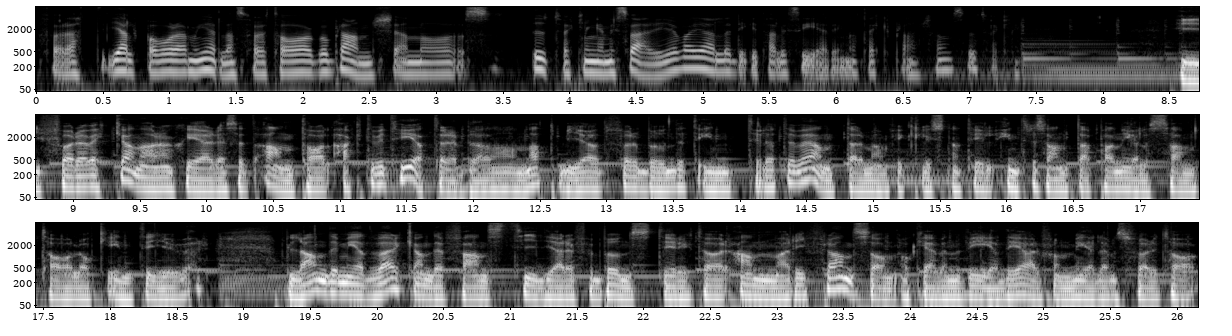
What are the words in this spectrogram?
för att hjälpa våra medlemsföretag och branschen och utvecklingen i Sverige vad gäller digitalisering och techbranschens utveckling. I förra veckan arrangerades ett antal aktiviteter. Bland annat bjöd förbundet in till ett event där man fick lyssna till intressanta panelsamtal och intervjuer. Bland de medverkande fanns tidigare förbundsdirektör Ann-Marie Fransson och även vd från medlemsföretag.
